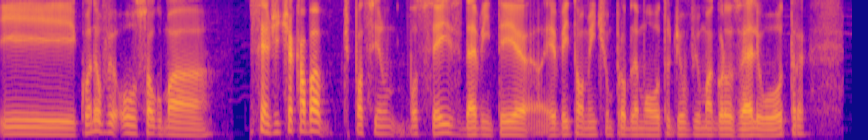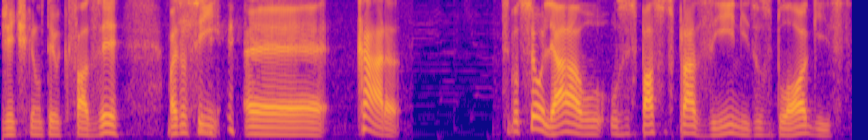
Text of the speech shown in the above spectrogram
E quando eu ouço alguma assim, a gente acaba, tipo assim, vocês devem ter eventualmente um problema ou outro de ouvir uma groselha ou outra, gente que não tem o que fazer, mas assim, é, cara, se você olhar o, os espaços para zines, os blogs,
